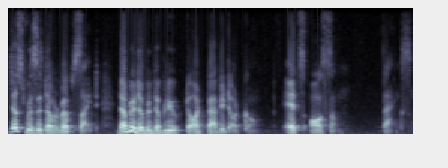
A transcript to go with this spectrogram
just visit our website www.pabbly.com. It's awesome. Thanks.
